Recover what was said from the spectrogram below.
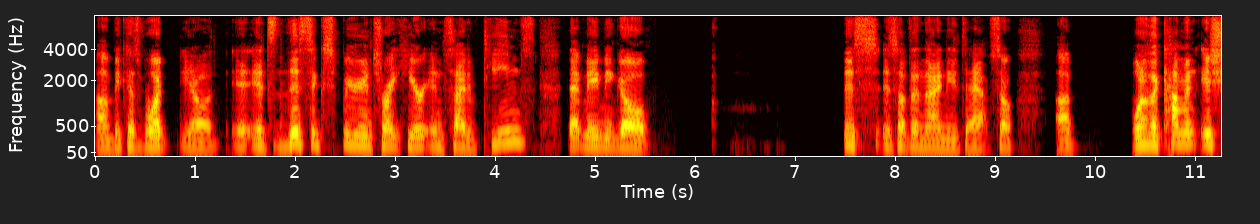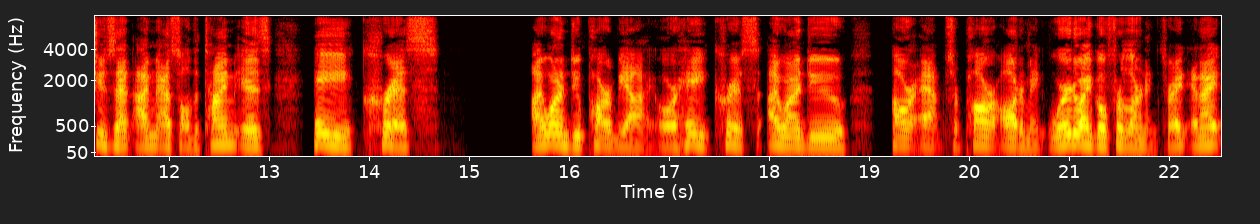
uh, because what you know it, it's this experience right here inside of Teams that made me go, this is something that I need to have. So, uh, one of the common issues that I'm asked all the time is, "Hey, Chris, I want to do Power BI," or "Hey, Chris, I want to do Power Apps or Power Automate. Where do I go for learnings?" Right, and I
